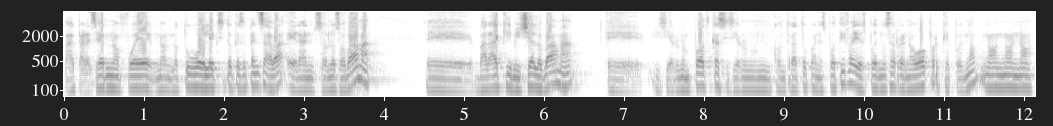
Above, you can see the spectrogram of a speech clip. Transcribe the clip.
al parecer no fue, no, tuvo el éxito que se pensaba, eran, son los Obama, eh, Barack y Michelle Obama, eh, hicieron un podcast, hicieron un contrato con Spotify y después no se renovó porque pues no, no, no, no,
